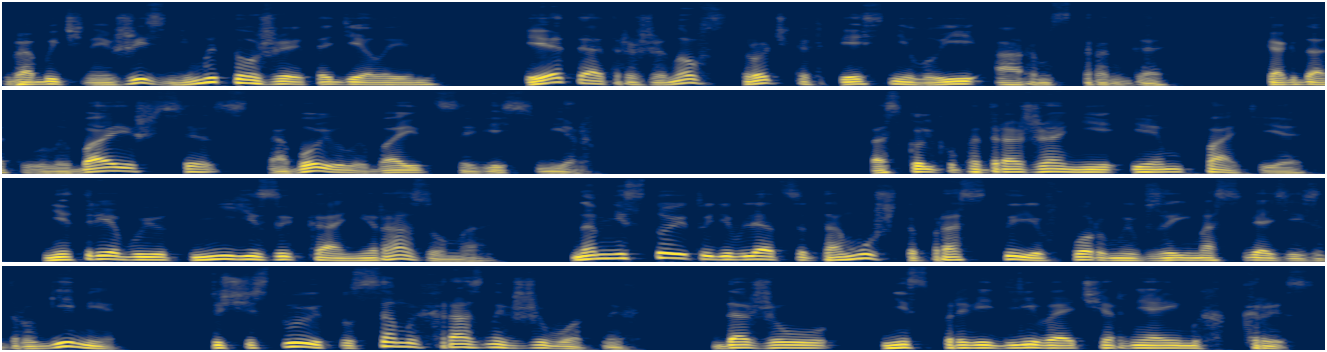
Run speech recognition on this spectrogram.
В обычной жизни мы тоже это делаем, и это отражено в строчках песни Луи Армстронга «Когда ты улыбаешься, с тобой улыбается весь мир». Поскольку подражание и эмпатия не требуют ни языка, ни разума, нам не стоит удивляться тому, что простые формы взаимосвязи с другими существуют у самых разных животных, даже у несправедливо очерняемых крыс.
